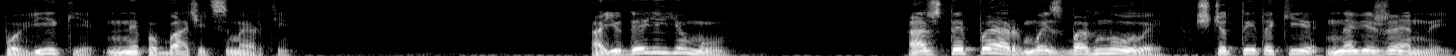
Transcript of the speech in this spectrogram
повіки не побачить смерті. А юдеї йому. Аж тепер ми збагнули, що ти таки навіжений.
